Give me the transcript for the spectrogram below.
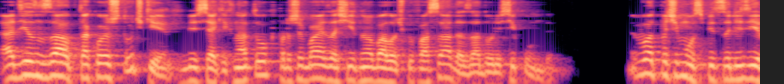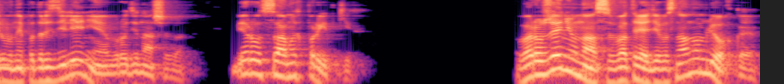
Один залп такой штучки, без всяких натуг, прошибает защитную оболочку фасада за долю секунды. Вот почему специализированные подразделения, вроде нашего, берут самых прытких. Вооружение у нас в отряде в основном легкое.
